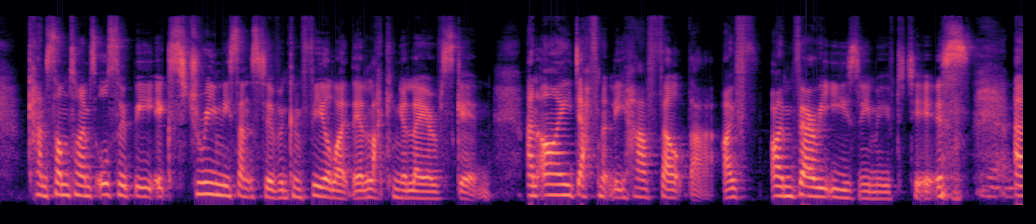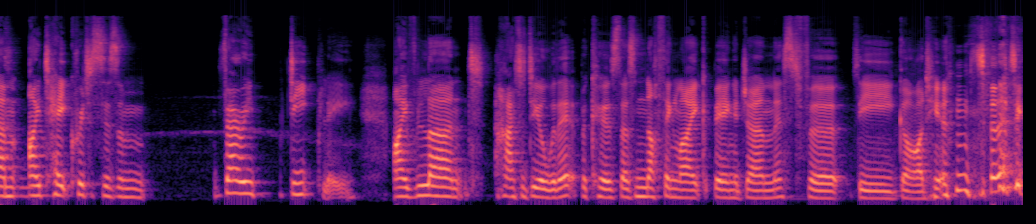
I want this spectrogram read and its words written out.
can sometimes also be extremely sensitive and can feel like they're lacking a layer of skin. And I definitely have felt that. I've, I'm very easily moved to tears. Yeah, um, I take criticism very deeply. I've learnt how to deal with it because there's nothing like being a journalist for the Guardian to, to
